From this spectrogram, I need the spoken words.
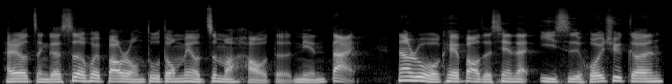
还有整个社会包容度都没有这么好的年代。那如果我可以抱着现在意识回去跟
